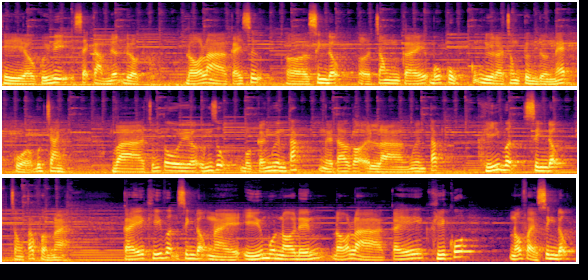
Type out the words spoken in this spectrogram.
thì ờ, quý vị sẽ cảm nhận được đó là cái sự uh, sinh động ở trong cái bố cục cũng như là trong từng đường nét của bức tranh. Và chúng tôi ứng dụng một cái nguyên tắc người ta gọi là nguyên tắc khí vận sinh động trong tác phẩm này. Cái khí vận sinh động này ý muốn nói đến đó là cái khí cốt nó phải sinh động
